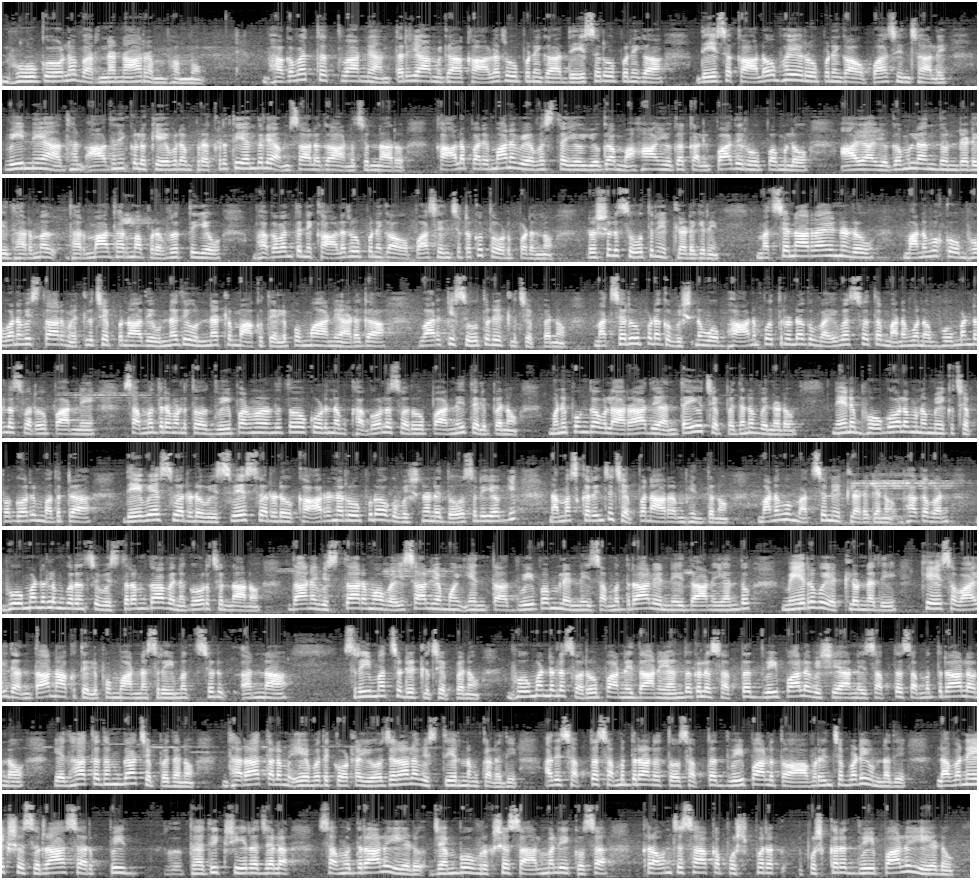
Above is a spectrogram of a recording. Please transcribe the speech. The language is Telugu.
భూగోళ వర్ణనారంభము. భగవతత్వాన్ని అంతర్యామిగా కాలరూపునిగా దేశరూపునిగా దేశ కాలోభయ రూపునిగా ఉపాసించాలి. వీన్ని ఆధు ఆధునికులు కేవలం ప్రకృతి అందలి అంశాలుగా అనుచున్నారు. కాల పరిమాణ వ్యవస్థయు యుగ మహాయుగ కల్పాది రూపంలో ఆయా యుగములందుండడి ధర్మ ధర్మాధర్మ ప్రవృత్తియు భగవంతుని కాలరూపునిగా ఉపాసించుటకు తోడ్పడను. ఋషులు సూతుని ఇట్లడిగిరి మత్స్యనారాయణుడు మనవుకు భువన విస్తారం ఎట్లు చెప్పునో అది ఉన్నది ఉన్నట్లు మాకు తెలుపము అని అడగా వారికి సూతుడు ఇట్లు చెప్పెను. మత్స్యరూపుడకు విష్ణువు భానుపుత్రుడకు వైవస్వత మనవును భూమండల స్వరూపాన్ని సముద్రములతో ద్వీపములతో కూడిన ఖగోళ స్వరూపాన్ని తెలిపెను. మునిపుంగవులారా అది అంతయు చెప్పెదను వినడు. నేను భూగోళమును మీకు చెప్పగోరి మొదట దేవేశ్వరుడు విశ్వేశ్వరుడు కారణరూపుడు ఒక విష్ణుని దోసులు యొగ్గి నమస్కరించి చెప్పనారంభింతును మనము మత్స్యుని ఇట్లు అడిగాను భగవన్ భూమండలం గురించి విస్తరంగా వినగోరుచున్నాను. దాని విస్తారము వైశాల్యము ఎంత ద్వీపములెన్ని సముద్రాలెన్ని దాని యందు మేరువు ఎట్లున్నది? కేశవ ఇదంతా నాకు తెలుపము అన్న శ్రీమత్సుడు అన్న శ్రీమత్సుడిట్లు చెప్పెను. భూమండల స్వరూపాన్ని దాని అందుగల సప్త ద్వీపాల విషయాన్ని సప్త సముద్రాలను యథాతథంగా చెప్పెదను. ధరాతలం ఏబది కోట్ల యోజనాల విస్తీర్ణం కలది. అది సప్త సముద్రాలతో సప్త ద్వీపాలతో ఆవరించబడి ఉన్నది. లవణేక్ష సురా సర్పి దది క్షీరజల సముద్రాలు ఏడు. జంబూ వృక్ష సాల్మలి కుశ క్రౌంచశాఖ పుష్పర పుష్కర ద్వీపాలు ఏడు.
